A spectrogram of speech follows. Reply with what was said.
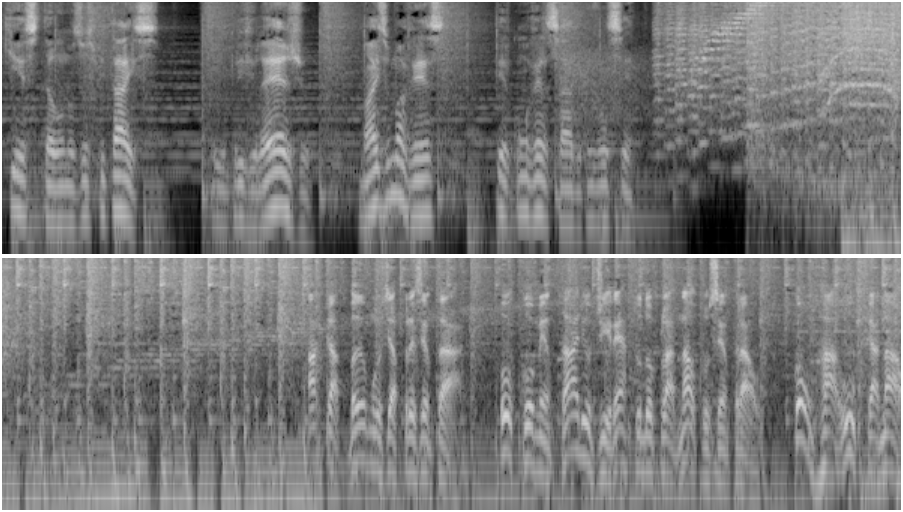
que estão nos hospitais. Foi um privilégio, mais uma vez, ter conversado com você. Acabamos de apresentar o Comentário Direto do Planalto Central, com Raul Canal.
